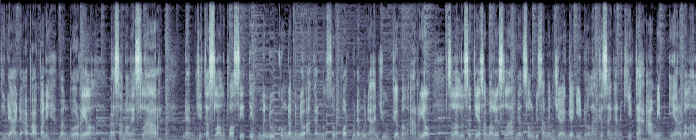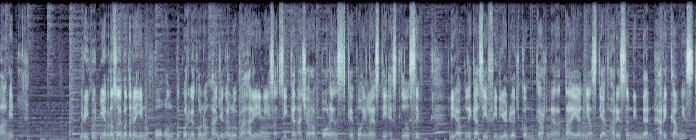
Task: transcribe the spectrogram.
tidak ada apa-apa nih Bang Boril. Bersama Leslar dan kita selalu positif mendukung dan mendoakan mensupport. Mudah-mudahan juga Bang Ariel selalu setia sama Leslar dan selalu bisa menjaga idola kesayangan kita. Amin. Ya rabbal alamin Berikutnya persahabat ada info untuk warga Konoha. Jangan lupa hari ini saksikan acara Polens Kepoin Lesti eksklusif Di aplikasi video.com Karena tayangnya setiap hari Senin dan hari Kamis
